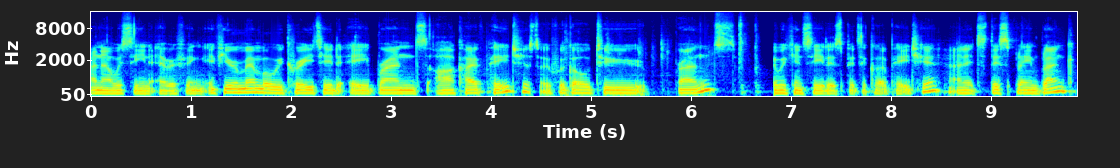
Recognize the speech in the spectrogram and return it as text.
and now we're seeing everything. If you remember, we created a brands archive page. So if we go to brands, we can see this particular page here and it's displaying blank.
